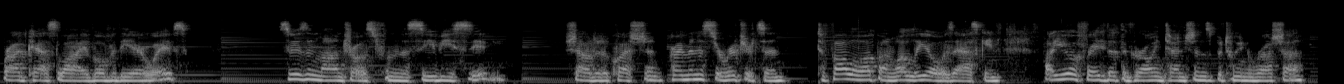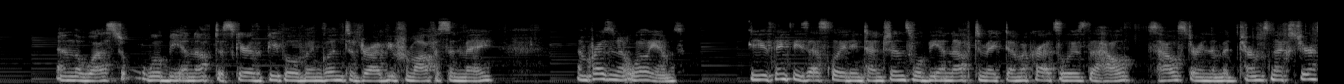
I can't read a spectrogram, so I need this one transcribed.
broadcast live over the airwaves. Susan Montrose from the CBC shouted a question. Prime Minister Richardson, to follow up on what Leo was asking, are you afraid that the growing tensions between Russia and the West will be enough to scare the people of England to drive you from office in May? And President Williams, do you think these escalating tensions will be enough to make Democrats lose the House, house during the midterms next year?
